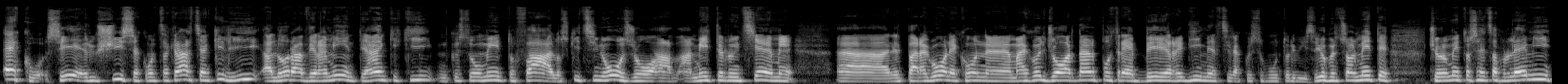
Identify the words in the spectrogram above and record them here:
Ecco, se riuscisse a consacrarsi anche lì, allora veramente anche chi in questo momento fa lo schizzinoso a, a metterlo insieme uh, nel paragone con eh, Michael Jordan potrebbe redimersi da questo punto di vista. Io personalmente ce lo metto senza problemi,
